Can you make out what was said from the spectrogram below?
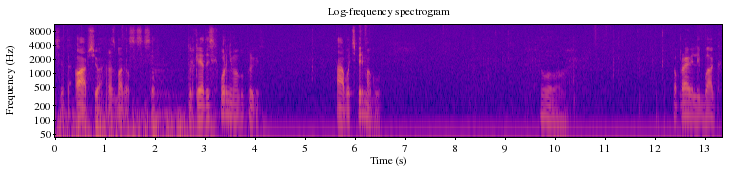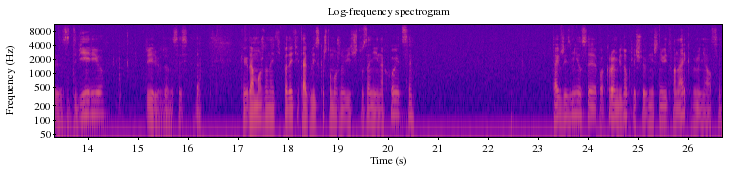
Сосед... А, все, разбагался сосед. Только я до сих пор не могу прыгать. А, вот теперь могу. О. Поправили баг с дверью. Дверью в доме соседа. Когда можно найти, подойти так близко, что можно увидеть, что за ней находится. Также изменился, кроме бинокля, еще внешний вид фонарика поменялся.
